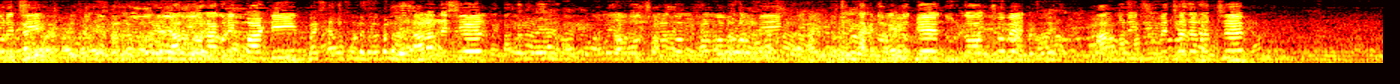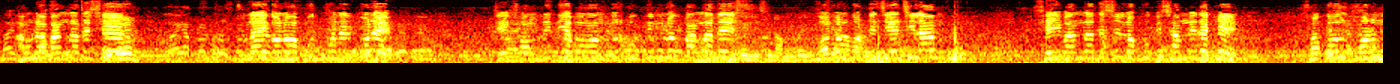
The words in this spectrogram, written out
করেছি। জাতীয় নাগরিক পার্টি, সারা দেশের সকল সনাতন ধর্মাবলম্বী দুর্গা উৎসবে আন্তরিক শুভেচ্ছা জানাচ্ছে। আমরা বাংলাদেশের জুলাই গণ অভ্যুত্থানের পরে যে সম্প্রীতি এবং অন্তর্ভুক্তিমূলক বাংলাদেশ গঠন করতে চেয়েছিলাম, সেই বাংলাদেশের লক্ষ্যকে সামনে রেখে সকল ধর্ম,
